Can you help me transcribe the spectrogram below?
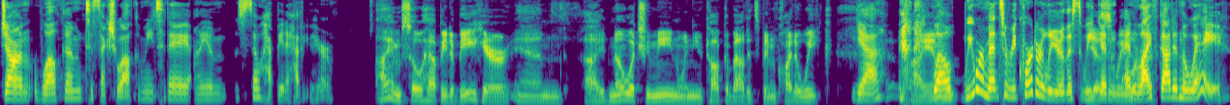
John, welcome to Sexual Alchemy today. I am so happy to have you here. I am so happy to be here, and I know what you mean when you talk about it's been quite a week. Yeah. Am, well, we were meant to record earlier this week, yes, and, we and life got in the way.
